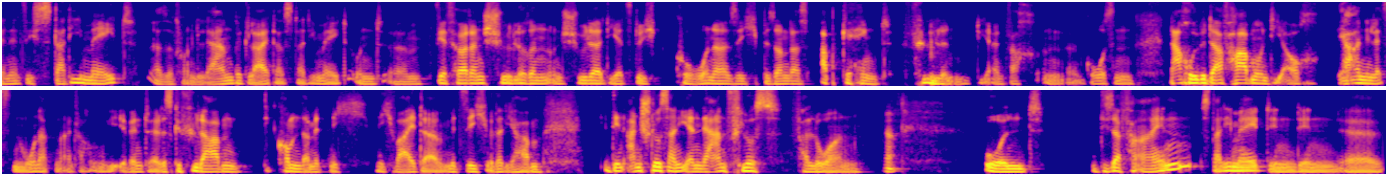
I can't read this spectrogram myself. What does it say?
der nennt sich StudyMate, also von Lernbegleiter StudyMate. Und ähm, wir fördern Schülerinnen und Schüler, die jetzt durch Corona sich besonders abgehängt fühlen, mhm. die einfach einen, einen großen Nachholbedarf haben und die auch ja in den letzten Monaten einfach irgendwie eventuell das Gefühl haben, die kommen damit nicht, nicht weiter mit sich oder die haben den Anschluss an ihren Lernfluss verloren. Ja. Und dieser Verein, StudyMate, den, den äh,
